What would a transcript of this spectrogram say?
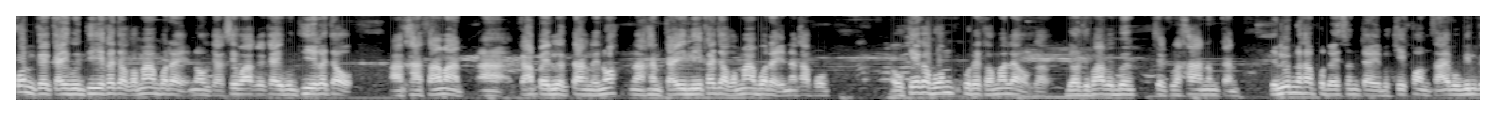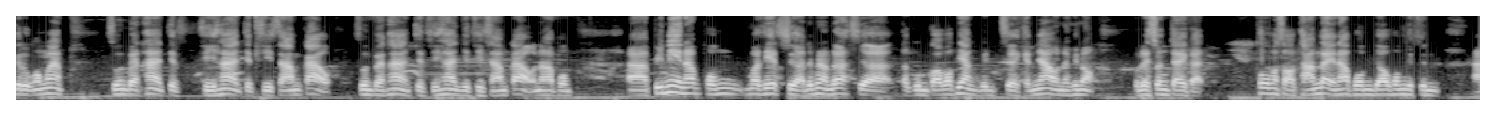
คนไกลๆพื้นที่เขาเจ้าก็มาบ่ได้นอกจากสิว่าไกลๆพื้นที่เขาเจ้าอ่าขาดสามารถอ่ากลับไปเลือกตั้งได้เนาะนะคันไกลอีหลีเขาเจ้าก็มาบ่ได้นะครับผม โอเคครับผมผู้ใดเข้ามาแล้วก็เดี๋ยวสิพาไปเบิ่งเช็คราคานํกัน อย่าลืมนะครับผู้ใดสนใจบ่คลิกพร้อมสายบ่วินกระดูกงามๆ0 8 5 7 4 5 7 4 3 9 0 8 5 7 4 5 7 4 3 9นะครับผมอ่าปีนี้นะครับผมประเทศเสือเด้พี่น้องเด้อเสือตระกูลกอพระเพียงเป็นเสือแขนยาวนะพี่น้องผู้ใดสนใจก็โทรมาสอบถามได้นะครับ ผมเดี๋ยวผมจะขึ้นอ่า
